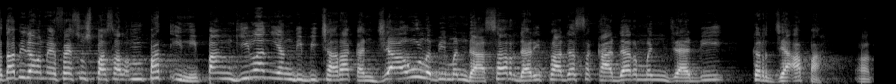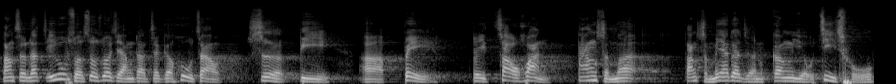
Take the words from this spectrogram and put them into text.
Tetapi dalam Efesus pasal 4 ini, panggilan yang dibicarakan jauh lebih mendasar daripada sekadar menjadi kerja apa. 啊，当时呢，一无所述所讲的这个护照是比啊被被召唤当什么当什么样的人更有基础。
